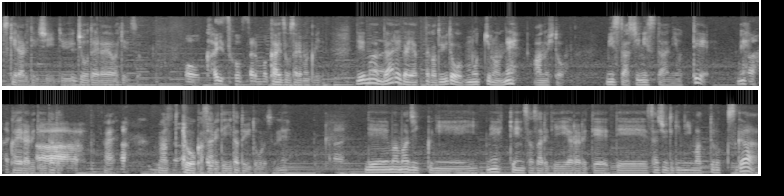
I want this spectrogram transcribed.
つけられてるしという状態なわけですよ。お改造されまく改造されまくり。でまあはい誰がやったかというともちろんねあの人ミスターシニスターによってねはい。変えられていたあとはい。あまあ強化されていたというところですよね。はい。で、まあ、マジックにね検査されてやられてで最終的にマットロックスが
